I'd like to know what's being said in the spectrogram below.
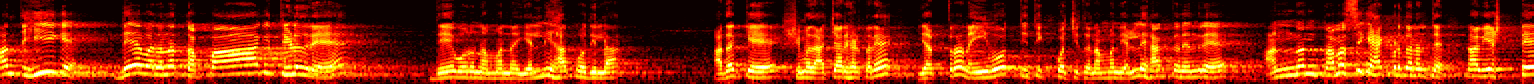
ಅಂತ ಹೀಗೆ ದೇವರನ್ನು ತಪ್ಪಾಗಿ ತಿಳಿದ್ರೆ ದೇವರು ನಮ್ಮನ್ನು ಎಲ್ಲಿ ಹಾಕೋದಿಲ್ಲ? ಅದಕ್ಕೆ ಶ್ರೀಮದ್ ಆಚಾರ್ಯ ಹೇಳ್ತಾರೆ ಎತ್ರ ನೈವೋತ್ತಿತಿ ಕ್ವಚಿತ, ನಮ್ಮನ್ನು ಎಲ್ಲಿ ಹಾಕ್ತಾನೆ ಅಂದರೆ ಅಂದನ್ ತಮಸ್ಸಿಗೆ ಹಾಕಿಬಿಡ್ತಾನಂತೆ. ನಾವು ಎಷ್ಟೇ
